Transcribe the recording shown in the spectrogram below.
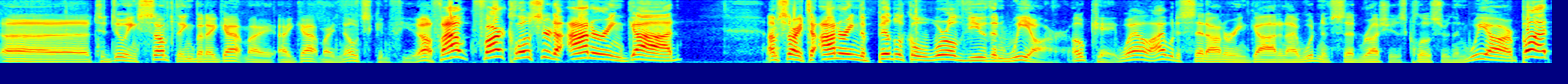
uh, to doing something, but I got my I got my notes confused. Oh, far, far closer to honoring God I'm sorry, to honoring the biblical worldview than we are. Okay, well, I would have said honoring God, and I wouldn't have said Russia is closer than we are, but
